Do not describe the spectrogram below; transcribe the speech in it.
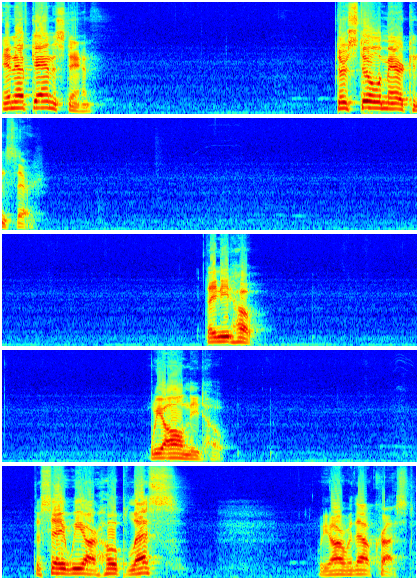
In Afghanistan, there's still Americans there. They need hope. We all need hope. To say we are hopeless, we are without Christ.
